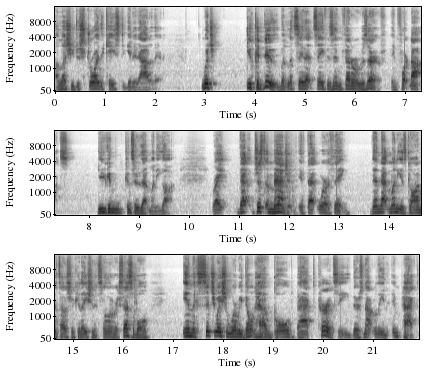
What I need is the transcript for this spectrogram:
unless you destroy the case to get it out of there, which you could do. But let's say that safe is in Federal Reserve in Fort Knox, you can consider that money gone, right? That just imagine if that were a thing, then that money is gone. It's out of circulation. It's no longer accessible. In the situation where we don't have gold backed currency, there's not really an impact,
